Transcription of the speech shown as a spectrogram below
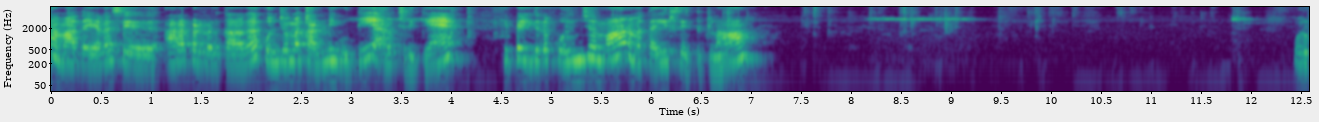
நம்ம அந்த இலை சே அரைப்படுறதுக்காக கொஞ்சமாக தண்ணி ஊற்றி அரைச்சிருக்கேன். இப்போ இதில் கொஞ்சமாக நம்ம தயிர் சேர்த்துக்கலாம். ஒரு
